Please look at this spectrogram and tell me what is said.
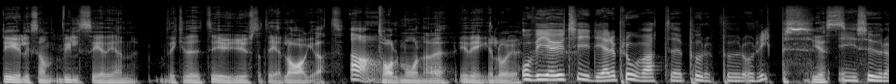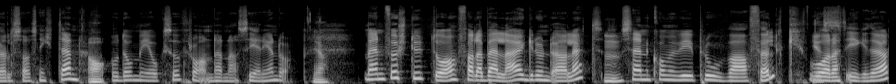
det är ju liksom vildserien, drickeriet, är ju just att det är lagrat. Ja. 12 månader i regel då ju. Och vi har ju tidigare provat eh, purpur och rips Yes. i surölsavsnitten. Ja. Och de är också från denna serien då. Ja. Men först ut då, Falabella, grundölet. Mm. Sen kommer vi prova Fölk, vårt eget öl.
